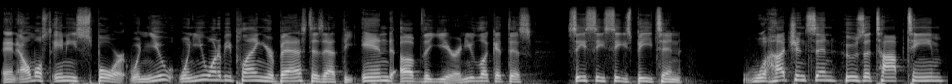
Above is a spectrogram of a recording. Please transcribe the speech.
and almost any sport, when you when you want to be playing your best is at the end of the year. And you look at this, CCC's beaten Hutchinson, who's a top team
